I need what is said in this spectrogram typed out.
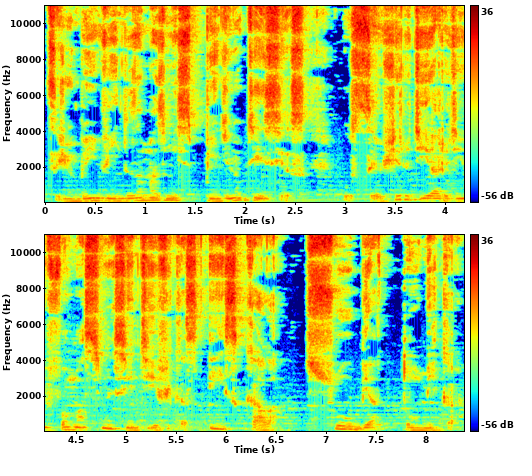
Sejam bem-vindos a mais um Spin de Notícias, o seu giro diário de informações científicas em escala subatômica.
